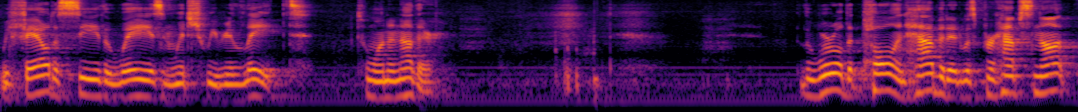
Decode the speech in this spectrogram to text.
We fail to see the ways in which we relate to one another. The world that Paul inhabited was perhaps not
